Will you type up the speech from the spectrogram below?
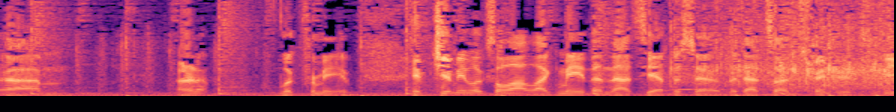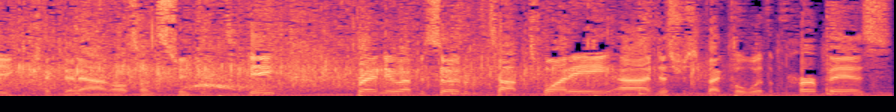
um, I don't know. Look for me. If, if Jimmy looks a lot like me, then that's the episode. But that's on Stranger TV. You can check that out. Also on Stranger TV. Brand new episode of the Top 20, uh, Disrespectful with a Purpose,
